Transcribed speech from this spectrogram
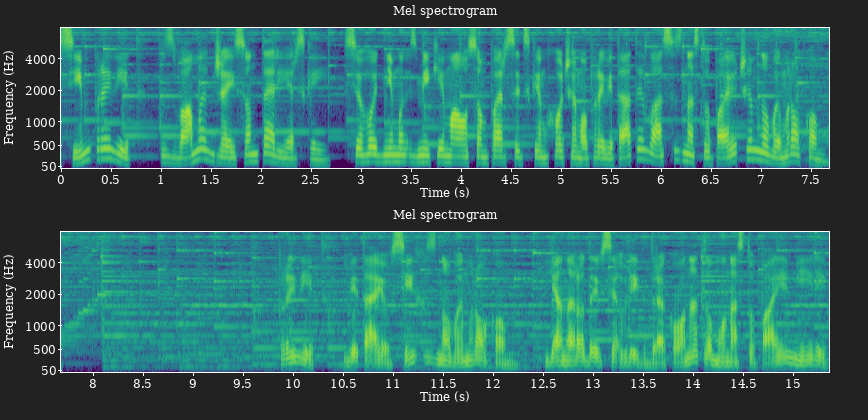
Всім привіт! З вами Джейсон Тер'єрський. Сьогодні ми з Мікі Маусом Персидським хочемо привітати вас з наступаючим новим роком. Привіт! Вітаю всіх з Новим роком. Я народився в рік дракона, тому наступає мій рік.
